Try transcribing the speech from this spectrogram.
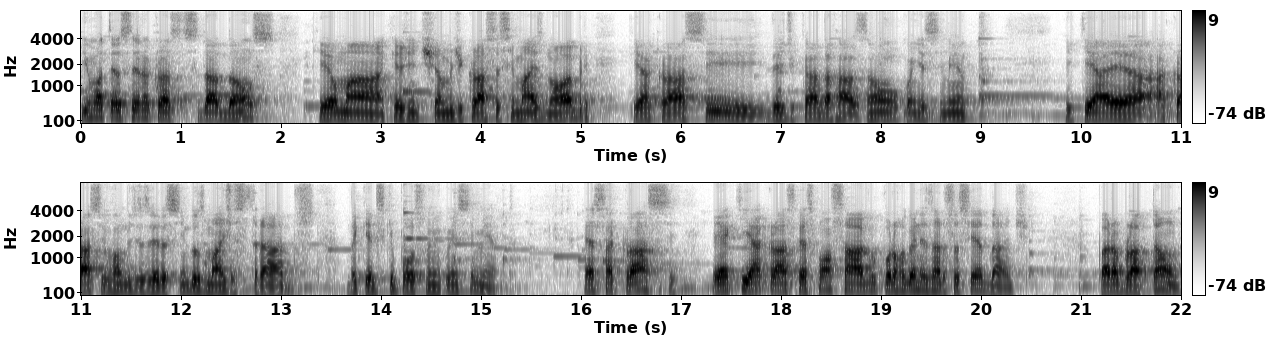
E uma terceira classe de cidadãos, que é uma que a gente chama de classe assim, mais nobre, que é a classe dedicada à razão, ao conhecimento e que é a, classe, vamos dizer assim, dos magistrados, daqueles que possuem conhecimento. Essa classe é que é a classe responsável por organizar a sociedade. Para Platão,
